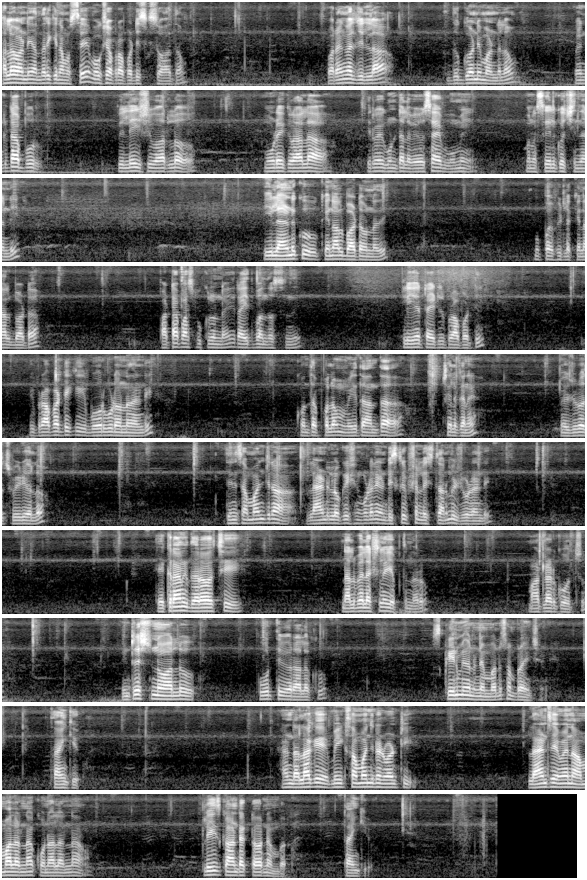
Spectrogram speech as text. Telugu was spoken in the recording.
హలో అండి అందరికీ నమస్తే. మోక్ష ప్రాపర్టీస్కి స్వాగతం. వరంగల్ జిల్లా దుగ్గొండి మండలం వెంకటాపూర్ విలేజ్ శివార్లో మూడు ఎకరాల ఇరవై గుంటల వ్యవసాయ భూమి మనకు సేల్కి వచ్చిందండి. ఈ ల్యాండ్కు కెనాల్ బాట ఉన్నది. ముప్పై ఫీట్ల కెనాల్ బాట. పట్టా పాస్బుక్లు ఉన్నాయి. రైతు బంద్ వస్తుంది. Clear title property. ఈ ప్రాపర్టీకి బోర్ కూడా ఉన్నదండి. కొంత పొలం మిగతా అంతా చిలకనే. మీరు చూడవచ్చు వీడియోలో. దీనికి సంబంధించిన ల్యాండ్ లొకేషన్ కూడా నేను డిస్క్రిప్షన్లో ఇస్తాను మీరు చూడండి. ఎకరానికి ధర వచ్చి నలభై లక్షలే చెప్తున్నారు. మాట్లాడుకోవచ్చు. ఇంట్రెస్ట్ ఉన్న వాళ్ళు పూర్తి వివరాలకు స్క్రీన్ మీద ఉన్న నెంబర్ను సంప్రదించండి. థ్యాంక్ యూ అండ్ అలాగే మీకు సంబంధించినటువంటి ల్యాండ్స్ ఏమైనా అమ్మాలన్నా కొనాలన్నా please contact our number thank you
